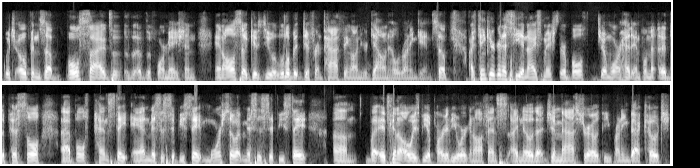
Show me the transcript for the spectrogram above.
which opens up both sides of, of, the formation and also gives you a little bit different pathing on your downhill running game. So I think you're going to see a nice mixture. Both Joe Moorhead implemented the pistol at both Penn State and Mississippi State, more so at Mississippi State, um, but it's going to always be a part of the Oregon offense. I know that Jim Mastro, the running back coach,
